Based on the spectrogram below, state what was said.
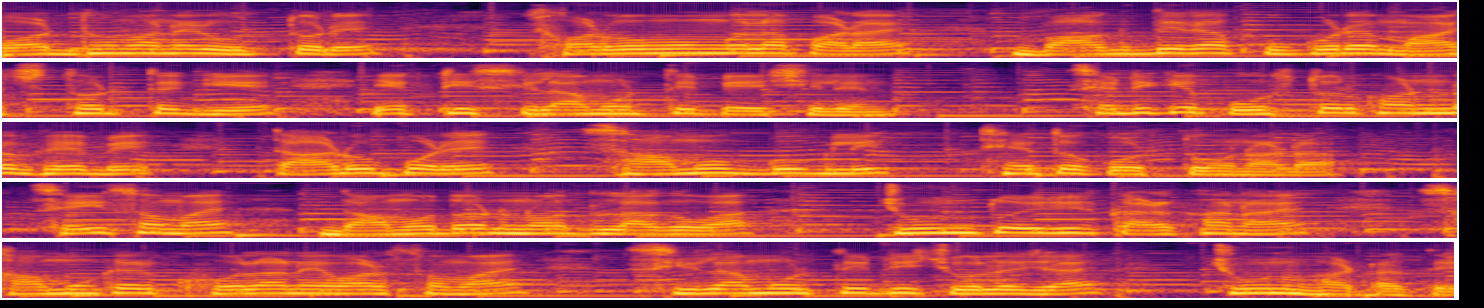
বর্ধমানের উত্তরে সর্বমঙ্গলা পাড়ায় বাগদিরা পুকুরে মাছ ধরতে গিয়ে একটি শিলামূর্তি পেয়েছিলেন। সেটিকে প্রস্তরখণ্ড ভেবে তার উপরে শামুক গুগলি থেঁতো করতো ওনারা। সেই সময় দামোদর নদ লাগোয়া চুন তৈরির কারখানায় শামুকের খোলা নেওয়ার সময় শিলামূর্তিটি চলে যায় চুন ভাটাতে।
